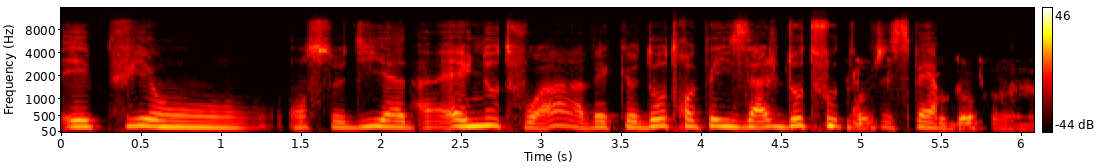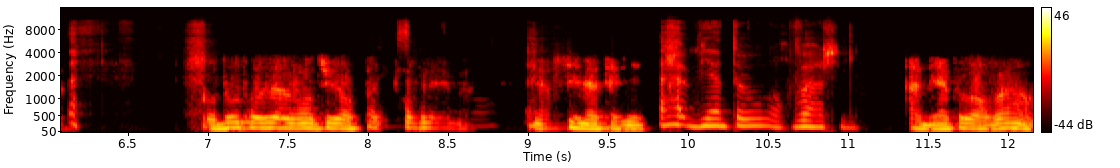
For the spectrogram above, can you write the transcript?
Et puis, on, on se dit à, une autre fois avec d'autres paysages, d'autres photos, j'espère. Pour d'autres aventures, pas de problème. Merci Nathalie. À bientôt. Au revoir Gilles. À bientôt. Au revoir.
